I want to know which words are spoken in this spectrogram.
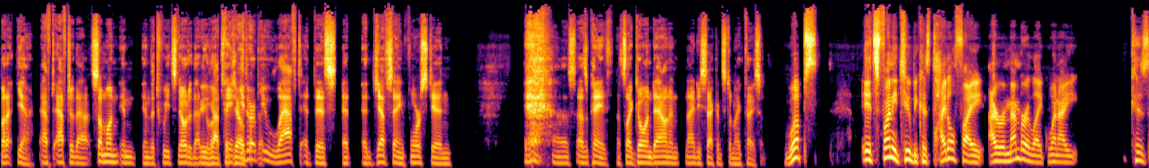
But uh, yeah, after after that, someone in in the tweets noted that You got the "Hey, joke either of of it." you laughed at this at, at Jeff saying foreskin. Yeah, as, as a pain. That's like going down in 90 seconds to Mike Tyson. Whoops. It's funny too because title fight, I remember like when I because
